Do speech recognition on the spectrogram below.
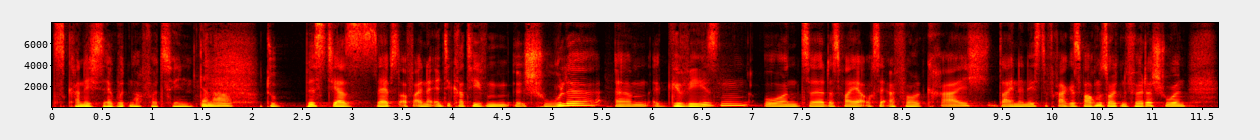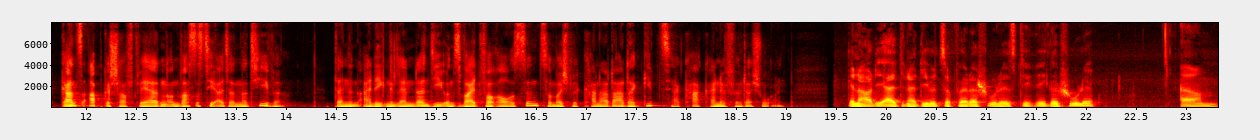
Das kann ich sehr gut nachvollziehen. Genau. Du bist ja selbst auf einer integrativen äh, Schule ähm, gewesen und äh, das war ja auch sehr erfolgreich. Deine nächste Frage ist, warum sollten Förderschulen ganz abgeschafft werden und was ist die Alternative? Denn in einigen Ländern, die uns weit voraus sind, zum Beispiel Kanada, da gibt es ja gar keine Förderschulen. Genau, die Alternative zur Förderschule ist die Regelschule. Ähm,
